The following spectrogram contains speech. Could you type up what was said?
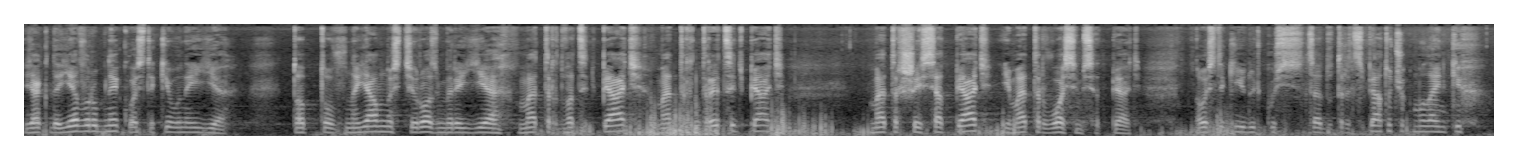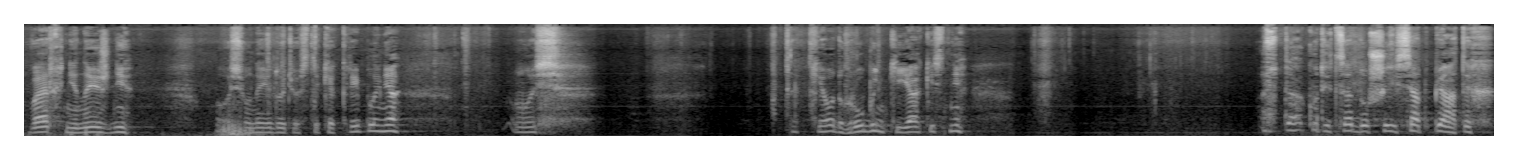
Як дає виробник, ось такі вони і є. Тобто в наявності розміри є 1,25 м, 1,35 м, 1,65 і 1,85 м. Ось такі йдуть кус- це до 35-очок маленьких, верхні, нижні. Ось вони йдуть ось таке кріплення. Ось. Такі от грубенькі, якісні. Ось так от і це до 65-х.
